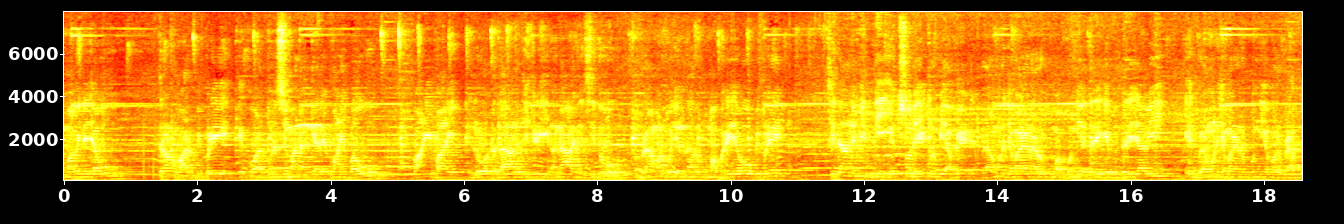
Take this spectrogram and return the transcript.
નમાવીને જવું. ત્રણ વાર પીપળે, એક વાર માના ક્યારે પાણી પાવું? પાણી પાઈ લોટ, દાળ, ખીચડી, અનાજ, સીધો બ્રાહ્મણ ભોજનના રૂપમાં ભરી જવો પીપળે. સીધા નિમિત્તની એકસો ને એક રૂપિયા ભેટ બ્રાહ્મણ જમાડાના રૂપમાં પુણ્ય તરીકે ભરી જાવી. એક બ્રાહ્મણ જમાડાનું પુણ્ય પણ પ્રાપ્ત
